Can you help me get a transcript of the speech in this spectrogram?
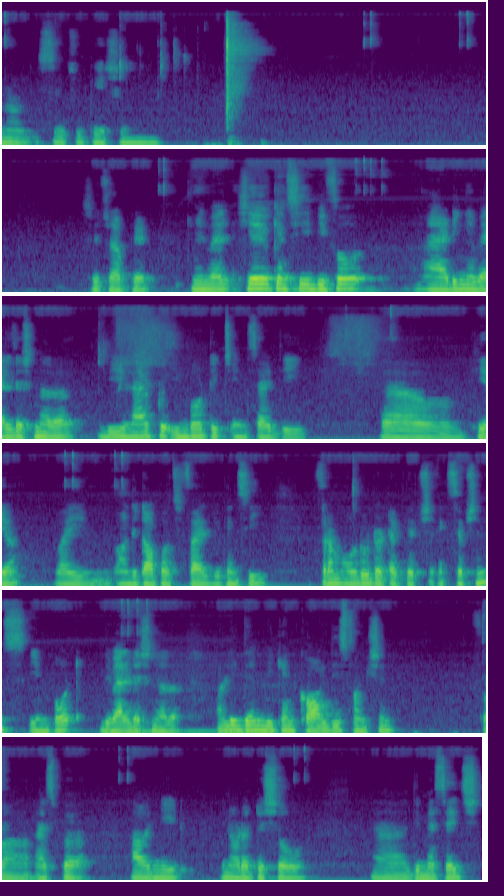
Now this education. Switch update meanwhile here you can see before adding a validation error we have to import it inside the uh, here by on the top of the file you can see from odoo.exceptions import the validation error. Only then we can call this function for as per our need in order to show uh, the message.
